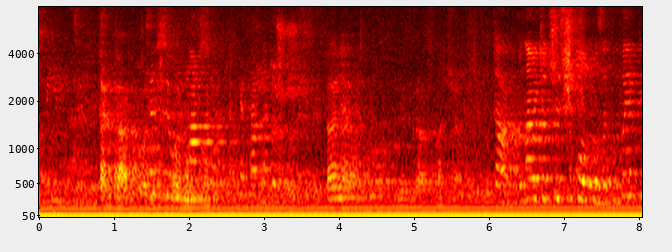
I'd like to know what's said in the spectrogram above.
своїм цим. Так, так. Це все ось. таке, там не то, що щось. Питання якраз на час. Так, бо навіть от щось школу закупити.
